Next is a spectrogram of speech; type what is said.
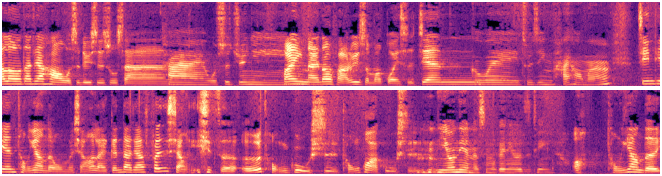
Hello，大家好，我是律师苏珊，嗨，我是 Jenny，欢迎来到法律什么鬼时间。各位最近还好吗？今天同样的，我们想要来跟大家分享一则儿童故事、童话故事。你又念了什么给你儿子听？哦，同样的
